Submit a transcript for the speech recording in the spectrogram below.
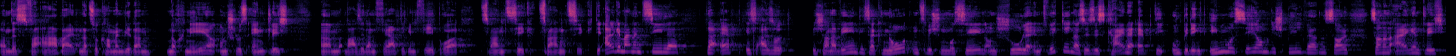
ähm, das verarbeiten. Dazu kommen wir dann noch näher und schlussendlich ähm, war sie dann fertig im Februar 2020. Die allgemeinen Ziele der App ist also wie schon erwähnt, dieser Knoten zwischen Museen und Schule entwickeln. Also es ist keine App, die unbedingt im Museum gespielt werden soll, sondern eigentlich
